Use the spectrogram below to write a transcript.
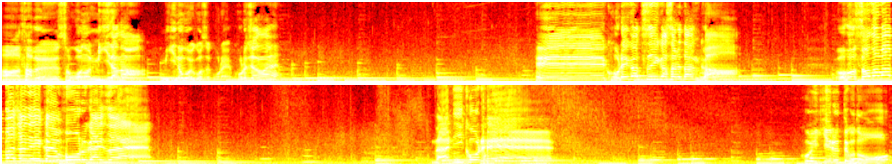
ああ多分そこの右だな。右の方行こうぜこれ。これじゃない？へえこれが追加されたんか。おそのまんまじゃねえかよフォールガイズ。何これ。これいけるってこと？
